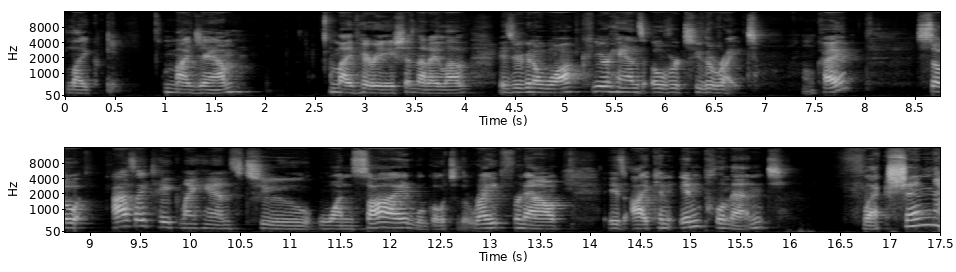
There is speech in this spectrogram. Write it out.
like my jam, my variation that I love, is you're gonna walk your hands over to the right, okay? So as I take my hands to one side, we'll go to the right for now, is I can implement flexion,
